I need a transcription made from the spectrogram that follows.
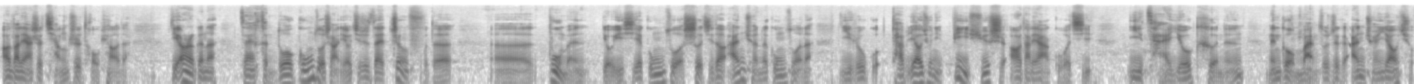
澳大利亚是强制投票的。第二个呢，在很多工作上，尤其是在政府的呃部门，有一些工作涉及到安全的工作呢，你如果他要求你必须是澳大利亚国籍，你才有可能能够满足这个安全要求。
